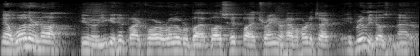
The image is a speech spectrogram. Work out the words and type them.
Now, whether or not, you know, you get hit by a car, run over by a bus, hit by a train, or have a heart attack, it really doesn't matter.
